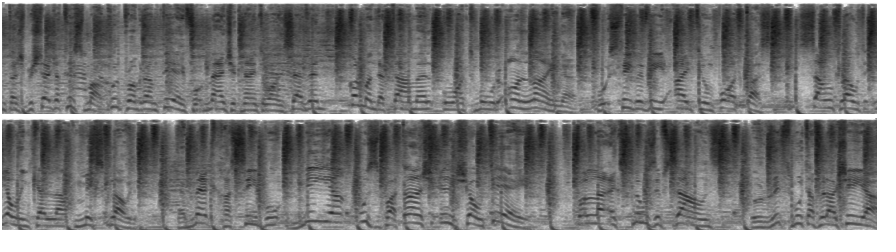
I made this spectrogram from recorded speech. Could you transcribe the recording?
kontent biex terġa' tisma' kull program tiegħi fuq Magic 917 kull mandek tagħmel u għandmur online fuq Stevie V iTunes Podcast, SoundCloud jew inkella Mixcloud. Hemmhekk ħassibu 117 il-show tiegħi kolla exclusive sounds u ritmu ta' filaxija.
